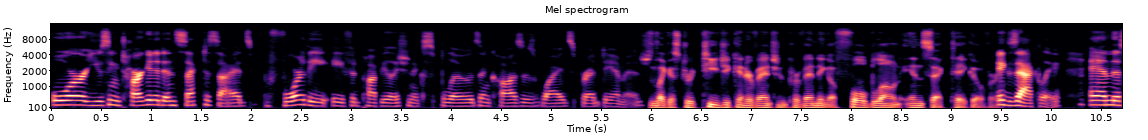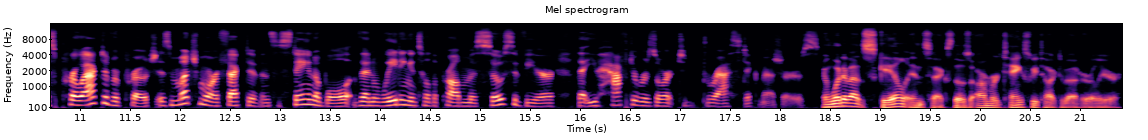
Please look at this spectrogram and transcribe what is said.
or using targeted insecticides before the aphid population explodes and causes widespread damage. It's like a strategic intervention preventing a full-blown insect takeover. Exactly. And this proactive approach is much more effective and sustainable than waiting until the problem is so severe that you have to resort to drastic measures. And what about scale insects, those armored tanks we talked about earlier?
